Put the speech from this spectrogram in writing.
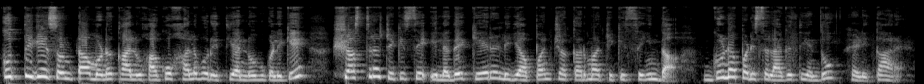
ಕುತ್ತಿಗೆ ಸೊಂಟ, ಮೊಣಕಾಲು ಹಾಗೂ ಹಲವು ರೀತಿಯ ನೋವುಗಳಿಗೆ ಶಸ್ತ್ರಚಿಕಿತ್ಸೆ ಇಲ್ಲದೆ ಕೇರಳೀಯ ಪಂಚಕರ್ಮ ಚಿಕಿತ್ಸೆಯಿಂದ ಗುಣಪಡಿಸಲಾಗುತ್ತೆ ಎಂದು ಹೇಳಿದ್ದಾರೆ.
